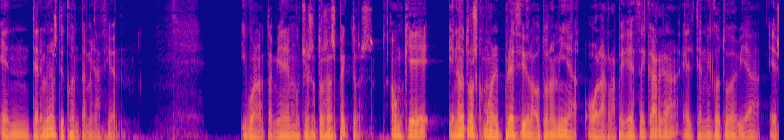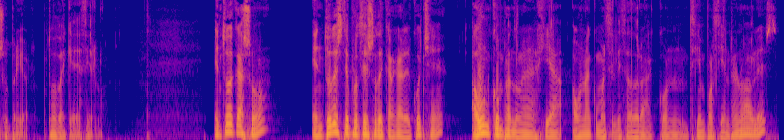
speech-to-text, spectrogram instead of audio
en términos de contaminación. Y bueno, también en muchos otros aspectos. Aunque en otros como el precio, la autonomía o la rapidez de carga, el térmico todavía es superior. Todo hay que decirlo. En todo caso, en todo este proceso de cargar el coche, aún comprando la energía a una comercializadora con 100% renovables,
